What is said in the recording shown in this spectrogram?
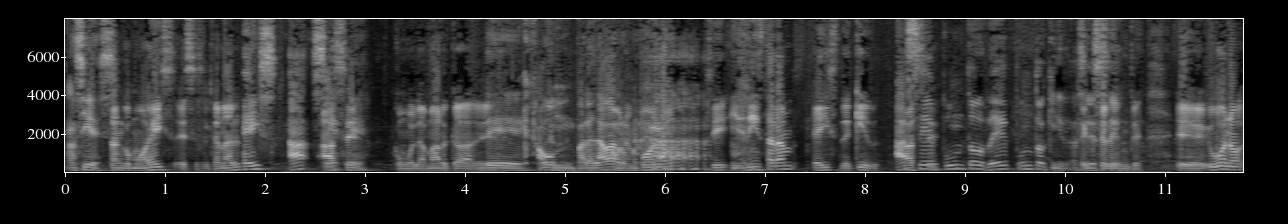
Así es. están como Ace, ese es el canal. Ace A-C-E. Ace, como la marca de, De jabón para lavar. jabón en polvo. sí, y en Instagram, Ace the Kid. Ace. AC.D.kid. Así es, Excelente. Eh, y bueno,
